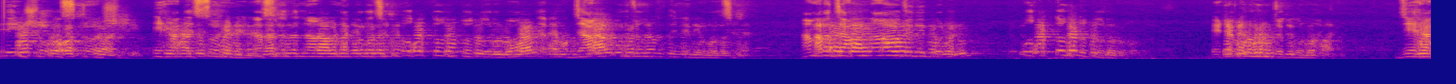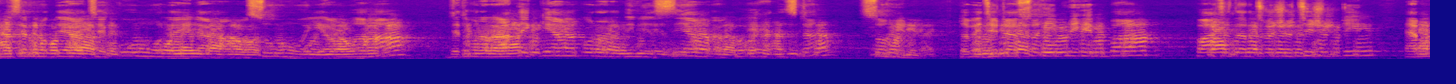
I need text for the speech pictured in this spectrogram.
তিনশো অষ্টআশি। এই হাদিস সহিহ। নাসরুদ্দিন আলবানী বলেছেন, অত্যন্ত দুর্বল এবং পর্যন্ত তিনি আমরা নাও যদি বলি, অত্যন্ত দুর্বল। এটা গ্রহণযোগ্য নয়। যে হাদিসের মধ্যে আছে কুমু লাইলাহা ওয়া সুমু ইয়াওমাহা যে তোমরা রাতে কিয়াম করো আর দিনে সিয়াম রাখো এই হাদিসটা সহিহ। তবে যেটা সহিহ ইবনে হিব্বান 5666 এবং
